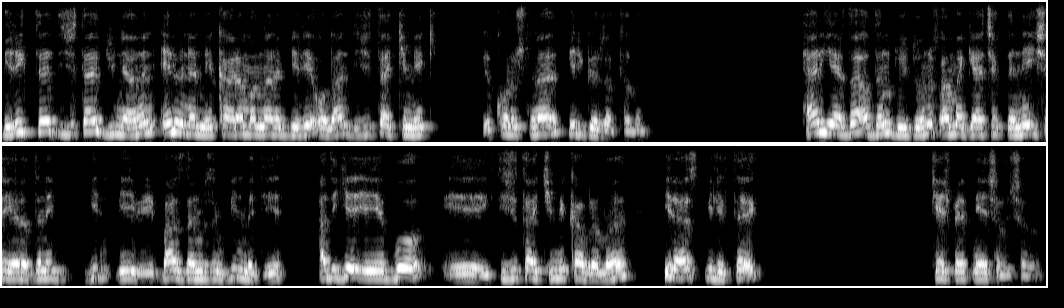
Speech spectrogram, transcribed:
Birlikte dijital dünyanın en önemli kahramanları biri olan dijital kimlik konusuna bir göz atalım. Her yerde adını duyduğunuz ama gerçekten ne işe yaradığını bazılarımızın bilmediği, hadi e, bu e, dijital kimlik kavramı biraz birlikte keşfetmeye çalışalım.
